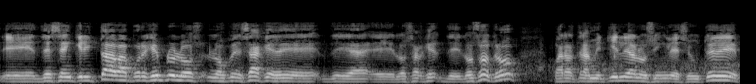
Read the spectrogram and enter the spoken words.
eh, desencriptaba, por ejemplo, los, los mensajes de, de, eh, los, de nosotros para transmitirle a los ingleses. ¿Ustedes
